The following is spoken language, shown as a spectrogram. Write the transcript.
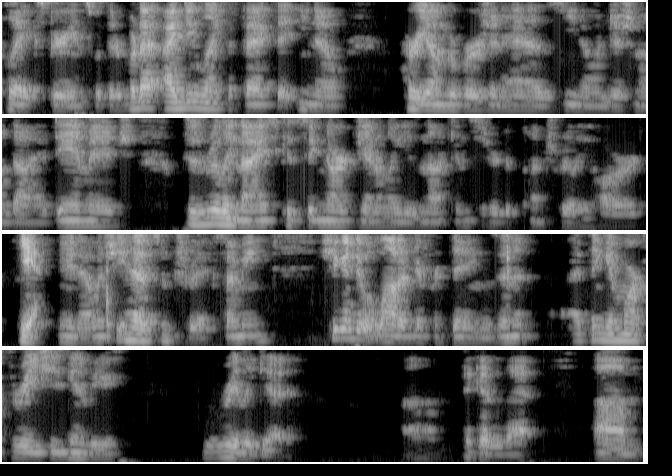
play experience with her, but I, I do like the fact that you know her younger version has you know additional die of damage, which is really nice because Cygnar generally is not considered to punch really hard. Yeah. you know, and she has some tricks. I mean, she can do a lot of different things, and I think in Mark III she's going to be really good um, because of that. Um,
